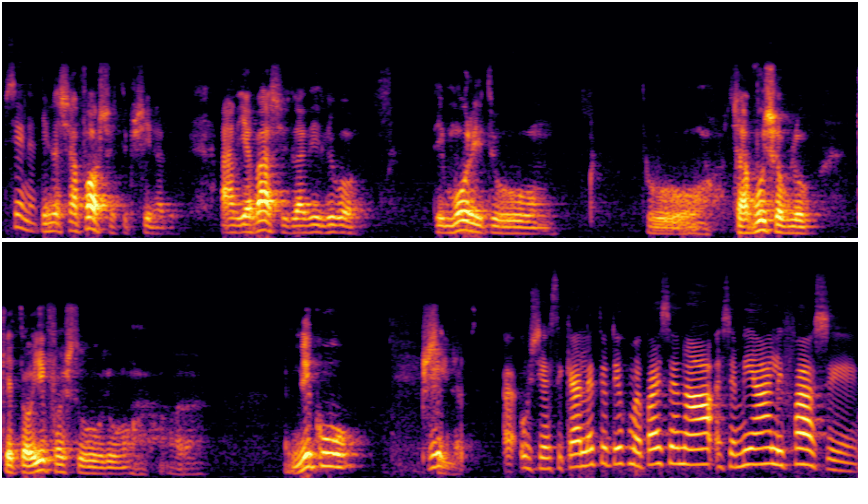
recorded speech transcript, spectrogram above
Ψήνετε. Είναι σαφώς ότι ψήνεται. Αν διαβάσεις δηλαδή λίγο τη μούρη του, του Τσαβούσογλου και το ύφος του, του ε, Νίκου, ψήνεται. Α, Ουσιαστικά λέτε ότι έχουμε πάει σε, ένα, σε μια άλλη φάση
